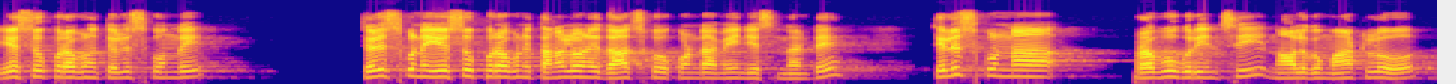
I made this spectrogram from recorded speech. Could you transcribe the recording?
యేసు ప్రభును తెలుసుకుంది. తెలుసుకున్న యేసు ప్రభుని తనలోనే దాచుకోకుండా ఆమె ఏం చేసిందంటే తెలుసుకున్న ప్రభు గురించి నాలుగు మాటలు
